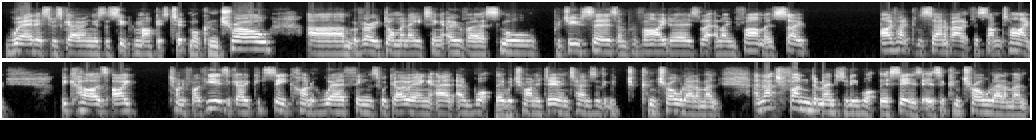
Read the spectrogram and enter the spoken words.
where this was going as the supermarkets took more control, um, were very dominating over small producers and providers, let alone farmers. So I've had a concern about it for some time because I 25 years ago could see kind of where things were going and, and what they were trying to do in terms of the control element. And that's fundamentally what this is it's a control element.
